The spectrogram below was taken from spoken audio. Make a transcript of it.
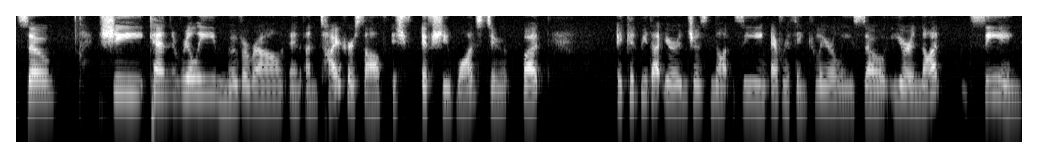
So she can really move around and untie herself if, if she wants to, but it could be that you're just not seeing everything clearly. So you're not seeing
